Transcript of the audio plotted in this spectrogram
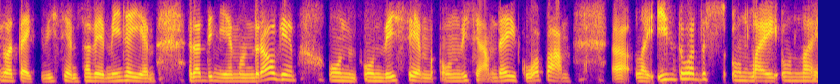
noteikti visiem saviem mīļajiem radiņiem un draugiem un, un, visiem, un visām deju kopām, uh, lai izdodas un lai, un lai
